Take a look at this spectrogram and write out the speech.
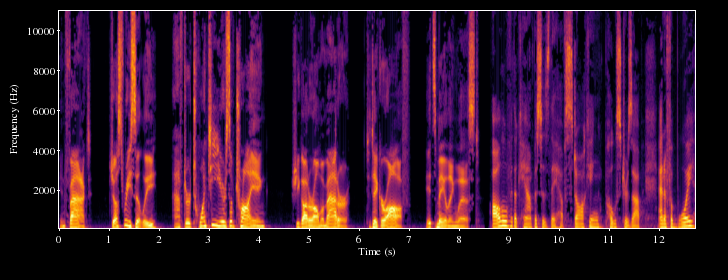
In fact, just recently, after 20 years of trying, she got her alma mater to take her off its mailing list all over the campuses they have stalking posters up. And if a boy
